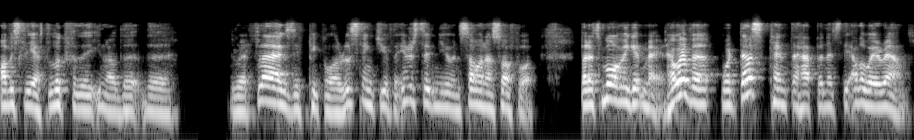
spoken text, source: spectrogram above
obviously, you have to look for the, you know, the the the red flags, if people are listening to you, if they're interested in you, and so on and so forth. But it's more when we get married. However, what does tend to happen, it's the other way around.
